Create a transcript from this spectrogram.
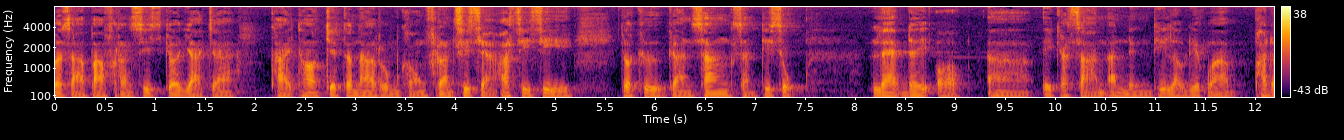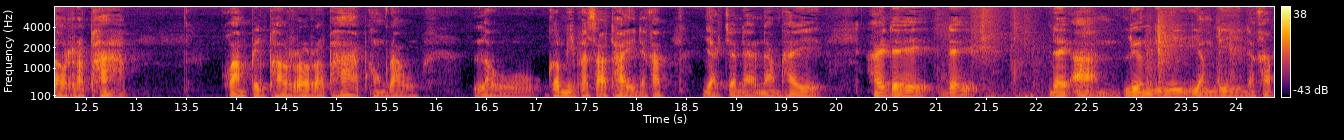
ภาษาปาฟรานซิสก็อยากจะถ่ายทอดเจตนารมณ์ของฟรานซิสอย่างอาซีซีก็คือการสร้างสันติสุข และได้ออกอเอกสารอันหนึ่งที่เราเรียกว่าพดรภาพ ความเป็นพารรภาพของเรา เราก็มีภาษาไทยนะครับ อยากจะแนะนำให้ให้ได้ได้ได้อ่านเรื่องนี้อย่างดีนะครับ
